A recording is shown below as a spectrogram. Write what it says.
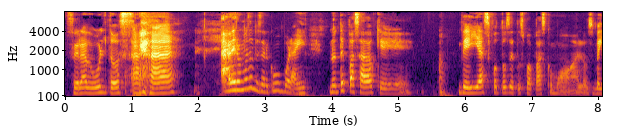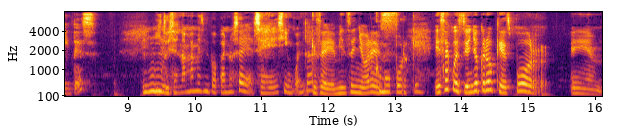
ser adultos. Ajá. A ver, vamos a empezar como por ahí. ¿No te ha pasado que veías fotos de tus papás como a los 20 y tú dices, no mames, mi papá no se, se ve 50? que se ven bien señores. ¿Cómo por qué? Esa cuestión yo creo que es por... eh,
